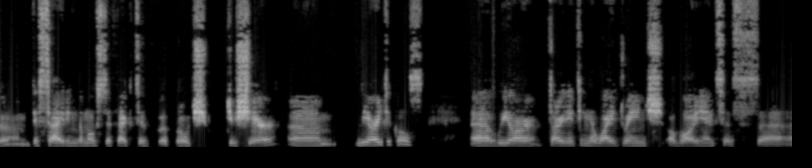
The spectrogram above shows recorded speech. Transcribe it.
um, deciding the most effective approach to share um, the articles. Uh, we are targeting a wide range of audiences uh,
